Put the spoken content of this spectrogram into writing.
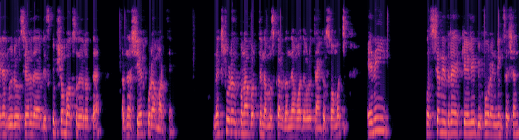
ಏನೇನ್ ವಿಡಿಯೋಸ್ ಹೇಳಿದೆ ಡಿಸ್ಕ್ರಿಪ್ಷನ್ ಬಾಕ್ಸ್ ಅಲ್ಲಿ ಇರುತ್ತೆ. ಅದನ್ನ ಶೇರ್ ಕೂಡ ಮಾಡ್ತೀನಿ. ನೆಕ್ಸ್ಟ್ ವಿಡಿಯೋ ಪುನಃ ಬರ್ತೀನಿ. ನಮಸ್ಕಾರ, ಧನ್ಯವಾದಗಳು. Thank you so much any question ಇದ್ರೆ ಕೇಳಿ ಬಿಫೋರ್ ಎಂಡಿಂಗ್ ಸೆಷನ್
